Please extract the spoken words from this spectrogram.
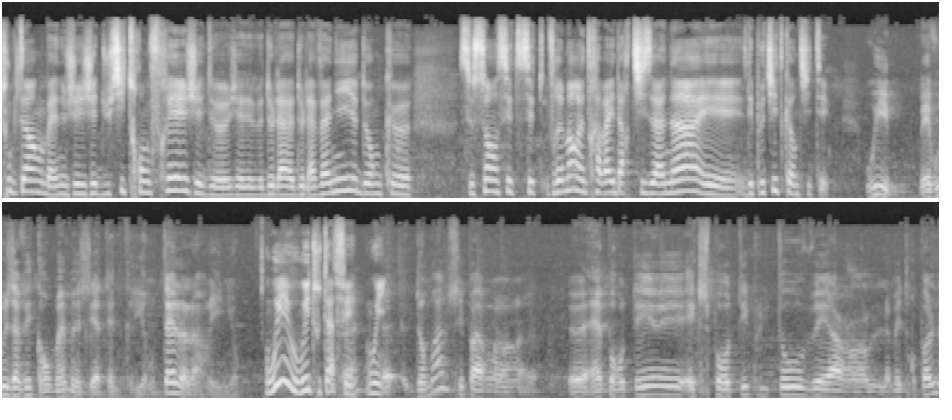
Tout le temps, ben, j'ai du citron frais, j'ai de, j'ai de, la, de la vanille. Donc, ce c'est vraiment un travail d'artisanat et des petites quantités. Oui, mais vous avez quand même une certaine clientèle à La Réunion. Oui, oui, tout à fait. Hein oui. Euh, dommage, c'est pas euh, importé, exporté plutôt vers la métropole?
